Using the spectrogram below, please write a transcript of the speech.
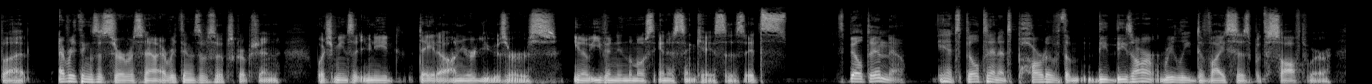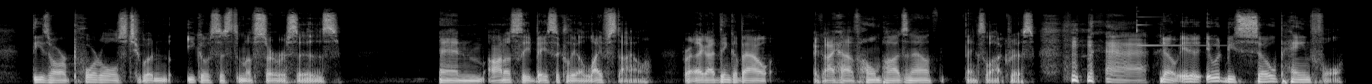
But everything's a service now. Everything's a subscription, which means that you need data on your users. You know, even in the most innocent cases, it's It's built in now. yeah, it's built in. It's part of the, the. These aren't really devices with software. These are portals to an ecosystem of services, and honestly, basically a lifestyle. Right? Like I think about like I have HomePods now. Thanks a lot, Chris. no, it it would be so painful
